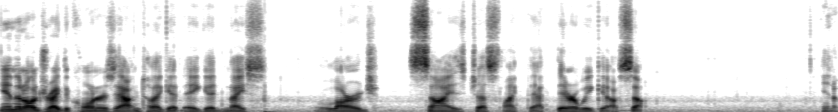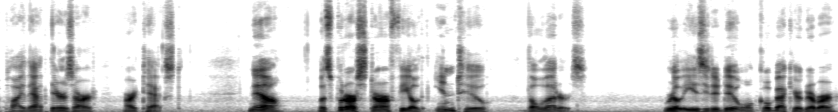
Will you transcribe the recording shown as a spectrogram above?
And then I'll drag the corners out until I get a good, nice, large size just like that. There we go. So, and apply that. There's our, our text. Now, let's put our star field into the letters. Real easy to do. We'll go back here, grab our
